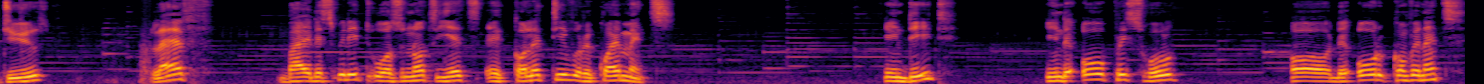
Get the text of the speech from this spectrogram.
Jews, life by the Spirit was not yet a collective requirement. Indeed, in the old priesthood or the old covenant,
